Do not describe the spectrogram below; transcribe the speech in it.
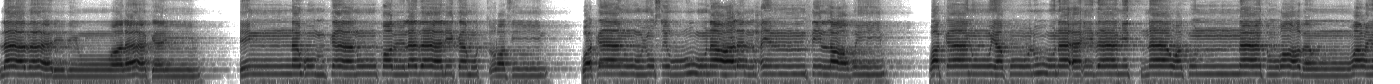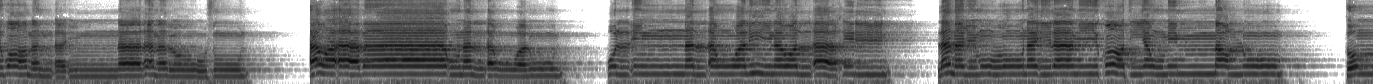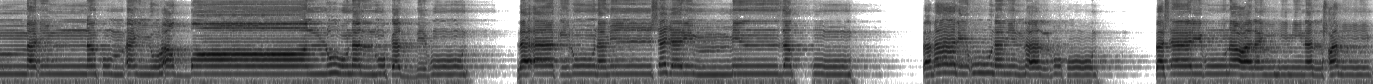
لا بارد ولا كريم. إنهم كانوا قبل ذلك مترفين. وكانوا يصرون على الحنث العظيم. وكانوا يقولون أئذا متنا وكنا ترابا وعظاما أئنا لمبعوثون أو آباؤنا الأولون قل إن الأولين والآخرين لمجموعون إلى ميقات يوم معلوم ثم إنكم أيها الضالون المكذبون لآكلون من شجر من زقوم فمالئون منها البطون فشاربون عليه من الحميم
